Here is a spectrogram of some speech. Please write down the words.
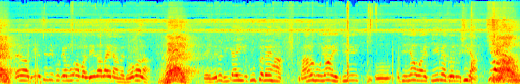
အဲ့တော့ဒီအစစ်စစ်ကုကဲမှုအောက်မှာလေးစားလိုက်နာမယ်သဘောပေါက်လားနေအေးမင်းတို့ဒီအဲ့ဒီအခုထွက်တဲ့ဟာငါတို့ဟိုရောက်ရင်ပြေးဟိုအပြင်ရောက်သွားရင်ပြေးမယ်ဆိုလို့ရှိလားရှိပါဘူး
